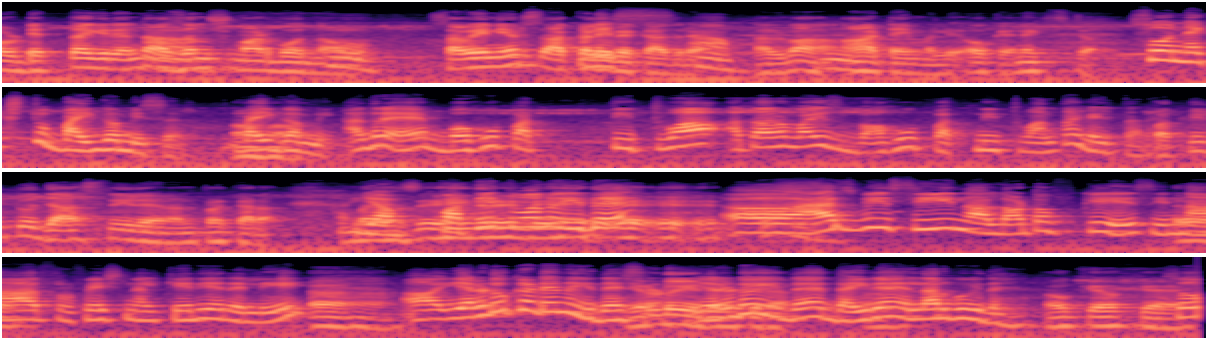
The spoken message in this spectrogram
ಅವ್ರು ಡೆತ್ ಆಗಿದೆ ಅಂತ ಅಸಮ್ಸ್ ಮಾಡ್ಬೋದು ನಾವು. ಸೆವೆನ್ ಇಯರ್ಸ್ ಆ ಕಳಿಬೇಕಾದ್ರೆ ಅಲ್ವಾ? ಆ ಟೈಮಲ್ಲಿ okay next so next bigamy sir bigamy. ಅಂದ್ರೆ ಬಹುಪತಿತ್ವ ಅದರ್ವೈಸ್ ಬಹುಪತ್ನಿತ್ವ ಅಂತ ಹೇಳ್ತಾರೆ. ಪತ್ನಿತ್ವ ಜಾಸ್ತಿ ಇದೆ ನನ್ನ ಪ್ರಕಾರ. ಪತಿತ್ವನೂ ಇದೆ. As we seen a lot of case in our professional career ಅಲ್ಲಿ. ಆ, ಎರಡು ಕಡೆನೂ ಇದೆ ಎರಡು ಇದೆ ಇದೆ. ಧೈರ್ಯ ಎಲ್ಲರಿಗೂ ಇದೆ. ಓಕೆ ಓಕೆ ಸೊ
